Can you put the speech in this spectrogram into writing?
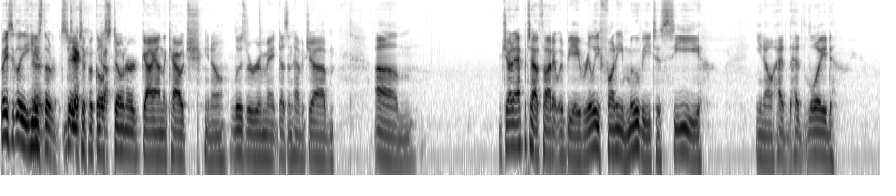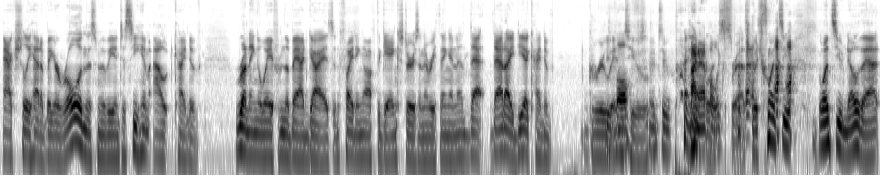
basically he's Yeah, the Dick, stereotypical yeah. stoner guy on the couch, you know, loser roommate, doesn't have a job. Um Judd Apatow thought it would be a really funny movie to see, you know, had had Lloyd actually had a bigger role in this movie and to see him out kind of running away from the bad guys and fighting off the gangsters and everything and that that idea kind of grew Evolved into, into Pineapple, Pineapple Express, Express. which once you once you know that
